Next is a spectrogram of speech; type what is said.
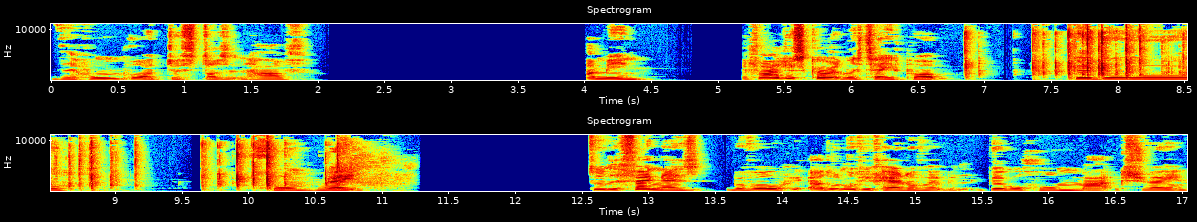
the HomePod just doesn't have. I mean, if I just currently type up Google Right. So the thing is, we've all, I don't know if you've heard of it, but Google Home Max, right?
